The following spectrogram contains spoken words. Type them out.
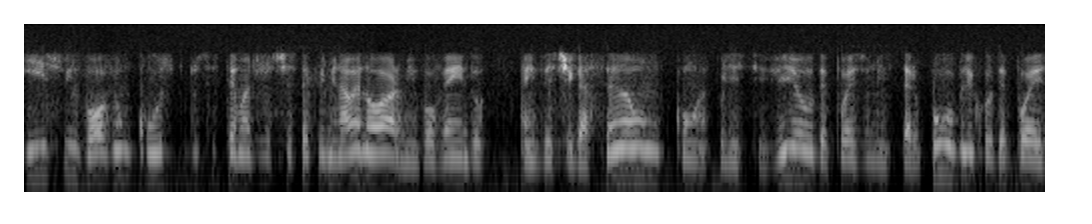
isso envolve um custo do sistema de justiça criminal enorme, envolvendo a investigação com a Polícia Civil, depois o Ministério Público, depois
